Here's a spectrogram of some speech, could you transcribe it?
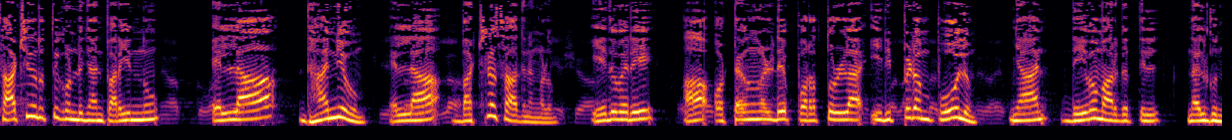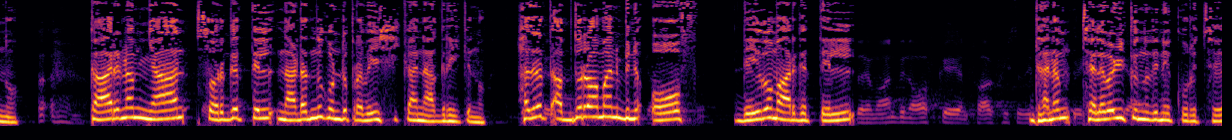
സാക്ഷി നിർത്തിക്കൊണ്ട് ഞാൻ പറയുന്നു എല്ലാ ധാന്യവും എല്ലാ ഭക്ഷണ സാധനങ്ങളും ഏതുവരെ ആ ഒട്ടകങ്ങളുടെ പുറത്തുള്ള ഇരിപ്പിടം പോലും ഞാൻ ദൈവമാർഗത്തിൽ നൽകുന്നു. കാരണം ഞാൻ സ്വർഗത്തിൽ നടന്നുകൊണ്ട് പ്രവേശിക്കാൻ ആഗ്രഹിക്കുന്നു. ഹജരത് അബ്ദുറഹ്മാൻ ബിൻ ഓഫ് ദൈവമാർഗത്തിൽ ധനം ചെലവഴിക്കുന്നതിനെ കുറിച്ച്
